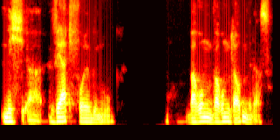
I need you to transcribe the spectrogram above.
nicht äh, wertvoll genug. Warum, warum glauben wir das?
